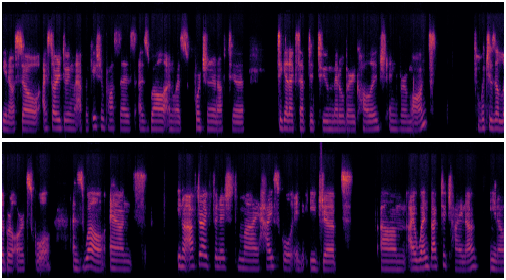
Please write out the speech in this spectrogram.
you know so i started doing my application process as well and was fortunate enough to to get accepted to Middlebury College in Vermont, which is a liberal arts school as well. And, you know, after I finished my high school in Egypt, um, I went back to China, you know,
